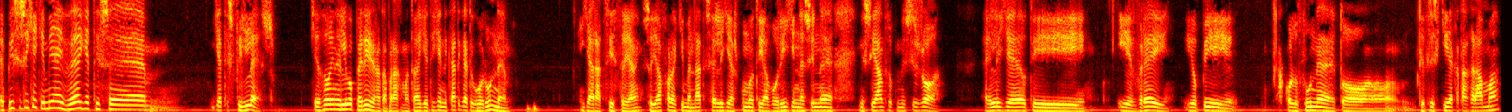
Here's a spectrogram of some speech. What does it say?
επίσης είχε και μια ιδέα για τις, ε, για τις φυλές. Και εδώ είναι λίγο περίεργα τα πράγματα γιατί γενικά την κατηγορούν για ρατσίστρια. Σε διάφορα κείμενά της έλεγε ας πούμε ότι οι αβορήγινες είναι μισοί άνθρωποι, μισοί ζώα. Έλεγε ότι οι Εβραίοι οι οποίοι ακολουθούν το, τη θρησκεία κατά γράμμα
